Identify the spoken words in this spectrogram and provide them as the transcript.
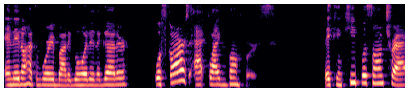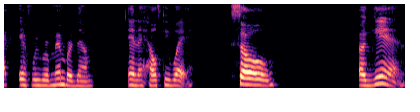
and they don't have to worry about it going in the gutter. Well, scars act like bumpers. They can keep us on track if we remember them in a healthy way. So, again,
